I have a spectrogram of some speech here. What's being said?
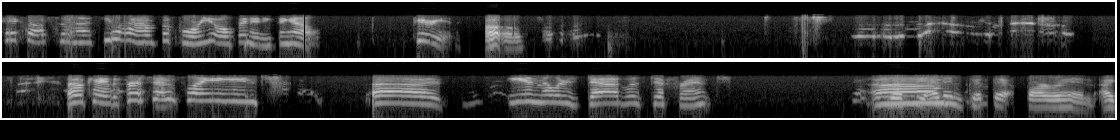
pick up the mess you have before you open anything else. Period. Uh oh. Okay, the person playing uh, Ian Miller's dad was different. Well, see, I Um, didn't get that far in. I,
